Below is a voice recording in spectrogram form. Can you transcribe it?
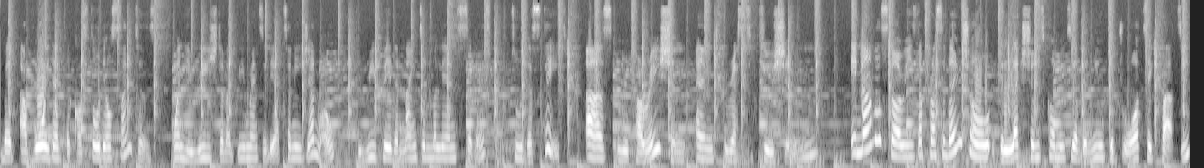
but avoided a custodial sentence when he reached an agreement with the Attorney General to repay the 90 million cedis to the state as reparation and restitution. In other stories, the Presidential Elections Committee of the New Patriotic Party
